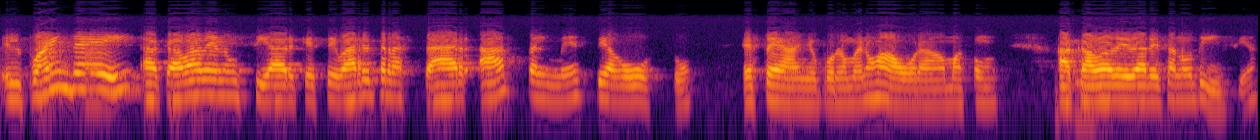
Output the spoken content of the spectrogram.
el Prime Day acaba de anunciar que se va a retrasar hasta el mes de agosto este año, por lo menos ahora Amazon acaba de dar esa noticia.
